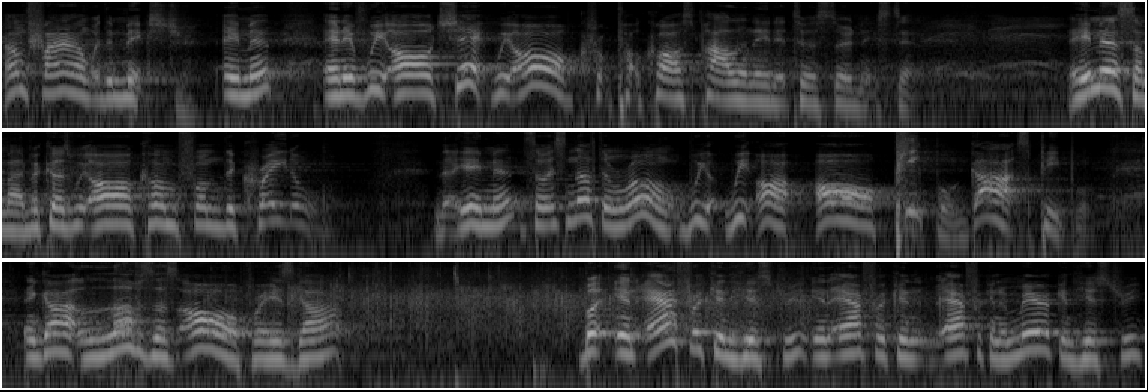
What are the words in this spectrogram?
I'm fine with the mixture. Amen. And if we all check, we all cr- cross pollinated to a certain extent. Amen. Amen, somebody, because we all come from the cradle. Amen. So it's nothing wrong. We, we are all people, God's people. And God loves us all, praise God. But in African history, in African, African American history,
